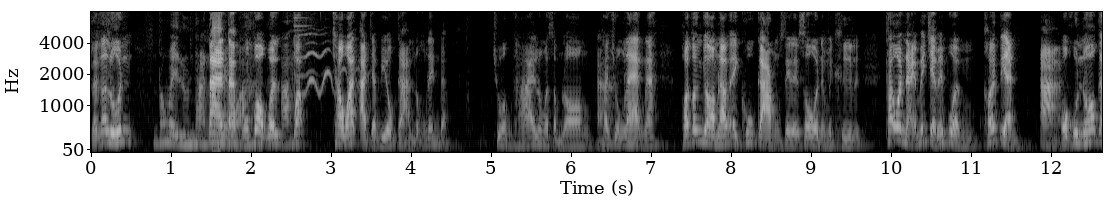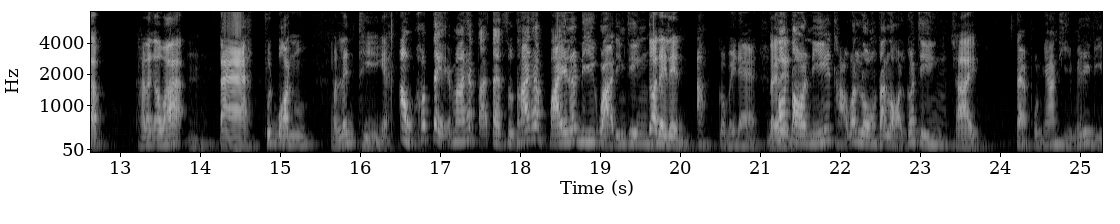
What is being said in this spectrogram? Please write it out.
แล้วก็ลุ้นต้องไปลุ้นทางนั้นแต่เลยเหรแต่วะผมบอกว่าอะว่าเชาว์วัฒน์อาจจะมีโอกาสลงเล่นแบบช่วงท้ายลงมาสำรองอ่าถ้าช่วงแรกนะ เพราะต้องยอมรับไอ้คู่กลางของเซเรโซเนี่ยมันคือ ถ้าวันไหนไม่เจ็บไม่ป่วยเขาไม่เปลี่ยนอ่าโอคุโนะกับฮารากาวะอืมแต่ฟุตบอล มันเล่นถี่ไง เอ้าเขาเตะมาแทบตายแต่สุดท้ายถ้าไปแล้วดีกว่าจริง ๆ ก็ได้เล่น อะก็ไม่แน่ได้เล่นเพราะตอนนี้ถามว่าลงตลอดก็จริง ใช่แแต่ผลงานทีมไม่ได้ดี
